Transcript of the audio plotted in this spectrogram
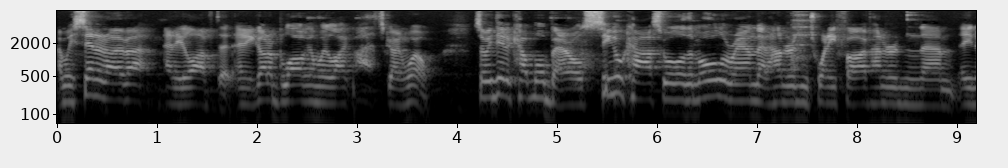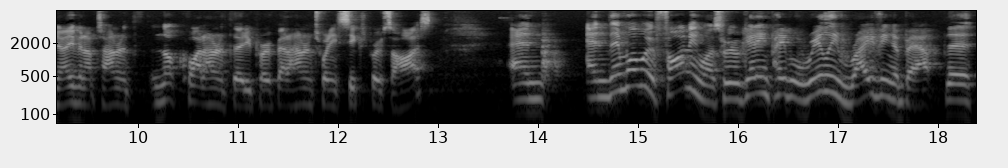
And we sent it over, and he loved it. And he got a blog, and we are like, oh, it's going well. So we did a couple more barrels, single cask, all of them, all around that 125, 100, and um, you know, even up to 100, not quite 130 proof, about 126 proof's the highest. And and then what we were finding was we were getting people really raving about the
